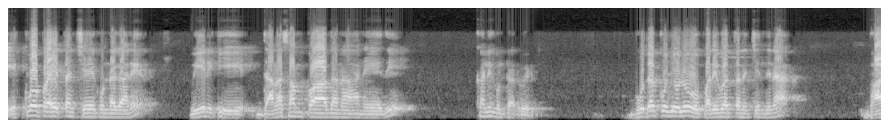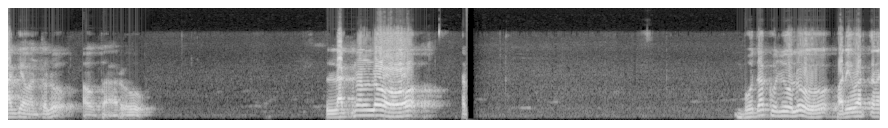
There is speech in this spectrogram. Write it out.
ఎక్కువ ప్రయత్నం చేయకుండానే వీరికి ధన సంపాదన అనేది కలిగి ఉంటారు వీరు బుధ కుజులు పరివర్తన చెందిన భాగ్యవంతులు అవుతారు. లగ్నంలో బుధ కుజులు పరివర్తన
